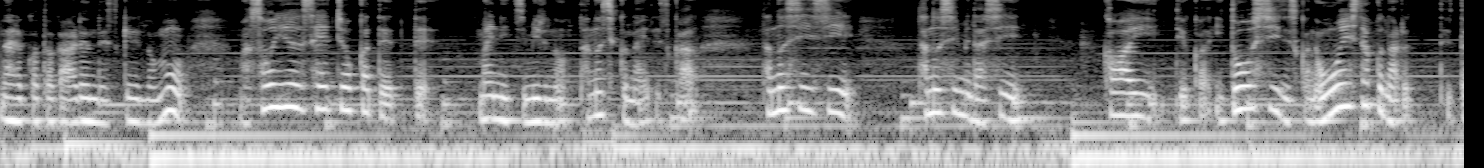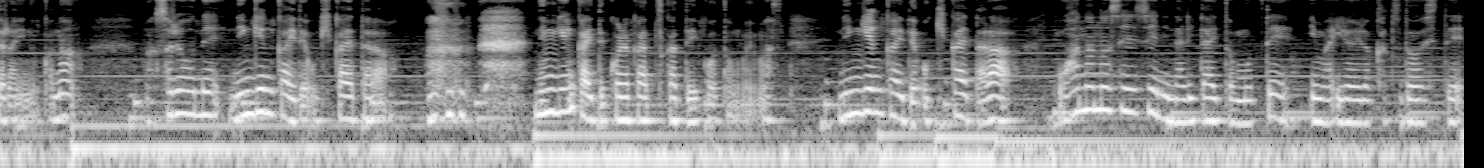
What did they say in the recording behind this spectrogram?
なることがあるんですけれども、まあ、そういう成長過程って毎日見るの楽しくないですか？楽しいし楽しみだし可愛いっていうか愛おしいですかね？応援したくなるって言ったらいいのかな、まあ、それをね人間界で置き換えたら 人間界ってこれから使っていこうと思います。人間界で置き換えたらお花の先生になりたいと思って今いろいろ活動して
